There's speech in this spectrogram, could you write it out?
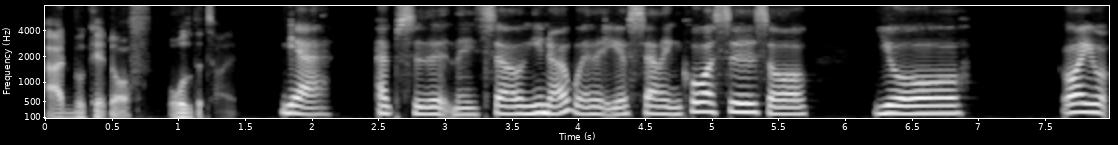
advocate of all the time. Yeah, absolutely. So, you know, whether you're selling courses or you're or you're,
